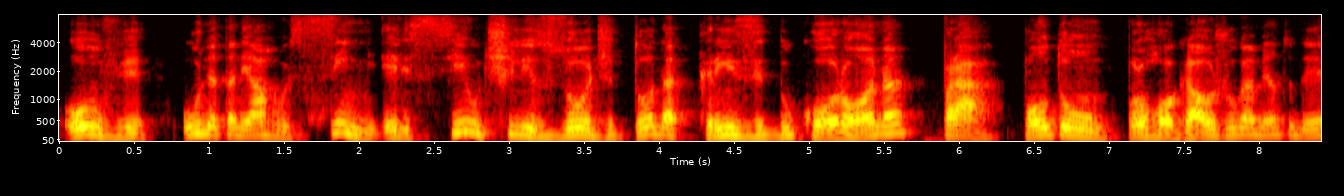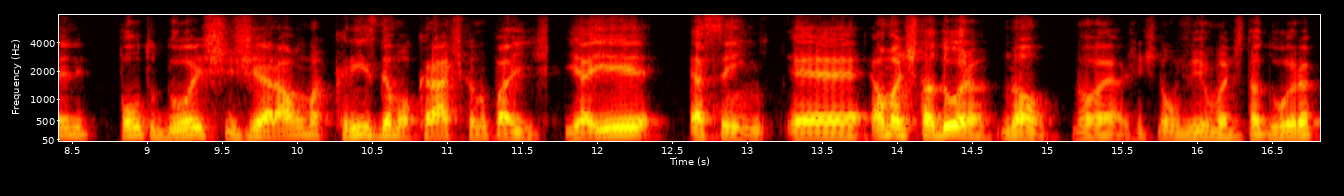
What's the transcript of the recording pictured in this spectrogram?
houve. O Netanyahu, sim, ele se utilizou de toda a crise do corona para, ponto um, prorrogar o julgamento dele. Ponto dois, gerar uma crise democrática no país. E aí é assim, é, é uma ditadura? Não, não é. A gente não viu uma ditadura.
